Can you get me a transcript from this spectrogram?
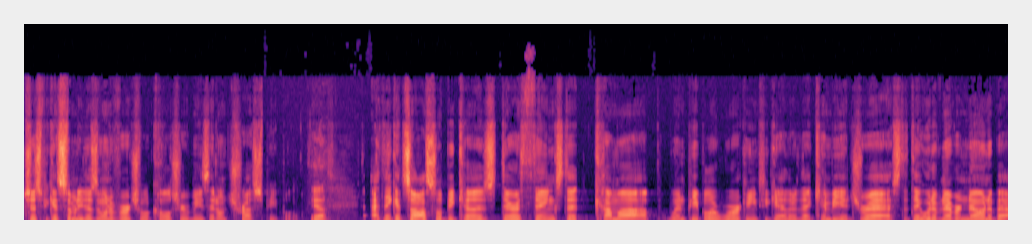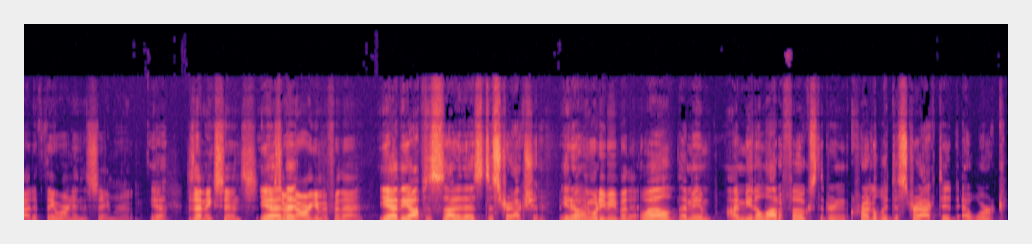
just because somebody doesn't want a virtual culture means they don't trust people. Yeah, I think it's also because there are things that come up when people are working together that can be addressed that they would have never known about if they weren't in the same room. yeah, Does that make sense? Yeah, Is there an argument for that? yeah. The opposite side of that is distraction. You know, and what do you mean by that? Well, I mean, I meet a lot of folks that are incredibly distracted at work.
